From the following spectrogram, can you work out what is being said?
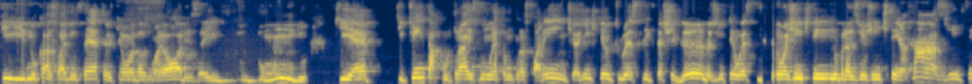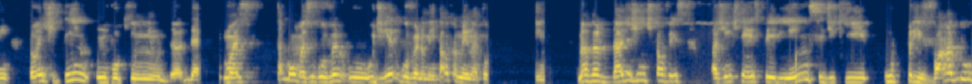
Que no caso vai do Tether, que é uma das maiores aí do, do mundo, que é que quem está por trás não é tão transparente. A gente tem o TrueSD que está chegando, a gente tem o SD, então a gente tem no Brasil a gente tem a Haas, a gente tem, então a gente tem um pouquinho de, mas tá bom, mas o governo, o, o dinheiro governamental também não é tão na verdade, a gente talvez a gente tenha a experiência de que o privado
